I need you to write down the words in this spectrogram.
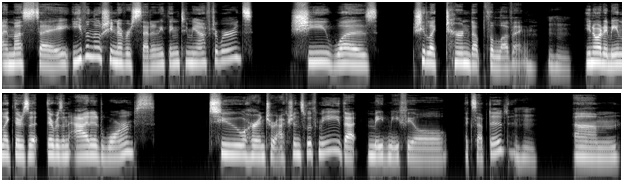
I must say, even though she never said anything to me afterwards, she was she like turned up the loving. Mm-hmm. You know what I mean? Like there's a there was an added warmth to her interactions with me that made me feel accepted. Mm-hmm. Um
